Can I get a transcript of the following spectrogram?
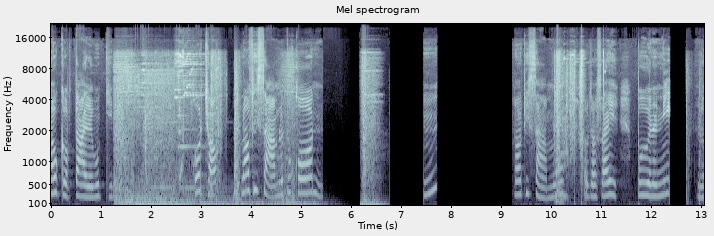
เราเกือบตายเลยเมื่อกี้โคตรช็อกรอบที่สามแล้วทุกคนหืมรอบที่สามแล้ว เราจะใช้ปืนอันนี้ เล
